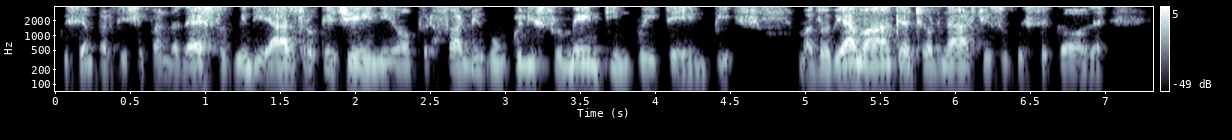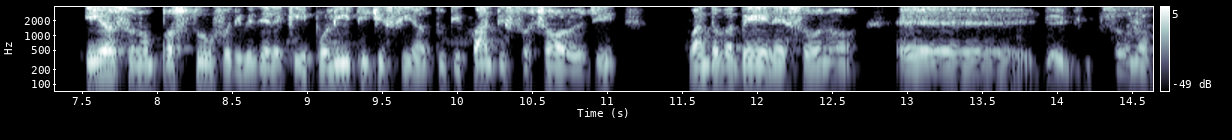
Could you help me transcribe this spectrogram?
cui stiamo partecipando adesso, quindi altro che genio per farli con quegli strumenti in quei tempi. Ma dobbiamo anche aggiornarci su queste cose. Io sono un po' stufo di vedere che i politici siano tutti quanti sociologi, quando va bene sono, eh, sono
